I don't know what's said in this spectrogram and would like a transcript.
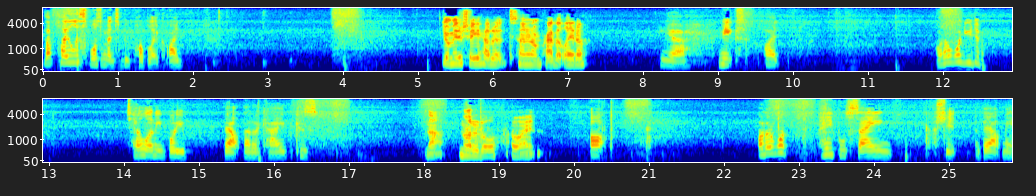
That playlist wasn't meant to be public. I Do you want me to show you how to turn it on private later? yeah, Nix. I. I don't want you to tell anybody about that, okay? Because Nah, not at all. I won't. uh, I don't want people saying shit about me.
